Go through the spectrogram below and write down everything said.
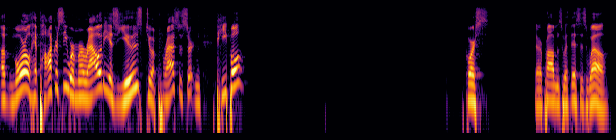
of moral hypocrisy where morality is used to oppress a certain people. Course, there are problems with this as well.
